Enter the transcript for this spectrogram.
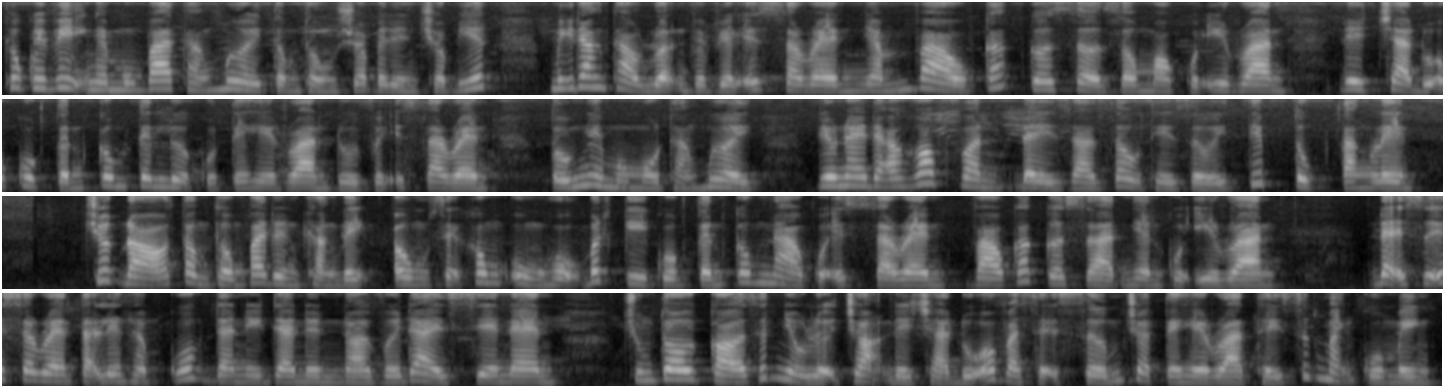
Thưa quý vị, ngày 3 tháng 10, Tổng thống Joe Biden cho biết Mỹ đang thảo luận về việc Israel nhắm vào các cơ sở dầu mỏ của Iran để trả đũa cuộc tấn công tên lửa của Tehran đối với Israel tối ngày 1 tháng 10. Điều này đã góp phần đẩy giá dầu thế giới tiếp tục tăng lên. Trước đó, Tổng thống Biden khẳng định ông sẽ không ủng hộ bất kỳ cuộc tấn công nào của Israel vào các cơ sở hạt nhân của Iran. Đại sứ Israel tại Liên Hợp Quốc Danny Danon nói với đài CNN, Chúng tôi có rất nhiều lựa chọn để trả đũa và sẽ sớm cho Tehran thấy sức mạnh của mình.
